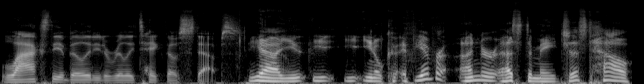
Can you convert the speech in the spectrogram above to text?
lacks the ability to really take those steps. Yeah, you, you you know, if you ever underestimate just how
